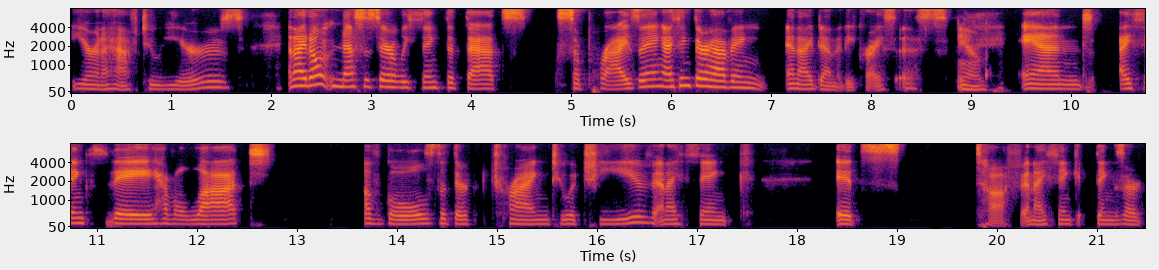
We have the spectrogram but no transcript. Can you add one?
year and a half, two years. And I don't necessarily think that that's surprising. I think they're having an identity crisis. Yeah. And I think they have a lot of goals that they're trying to achieve. And I think it's tough. And I think things are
